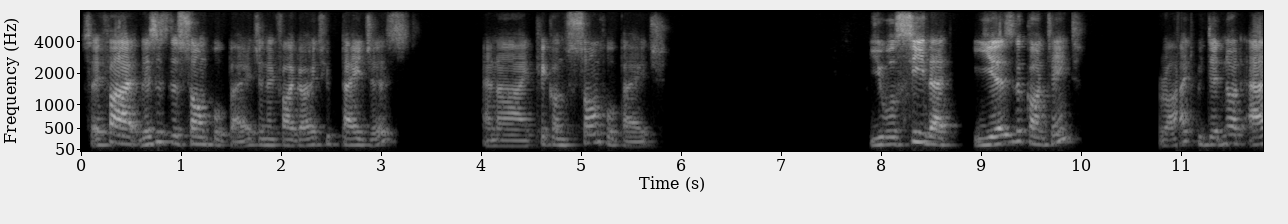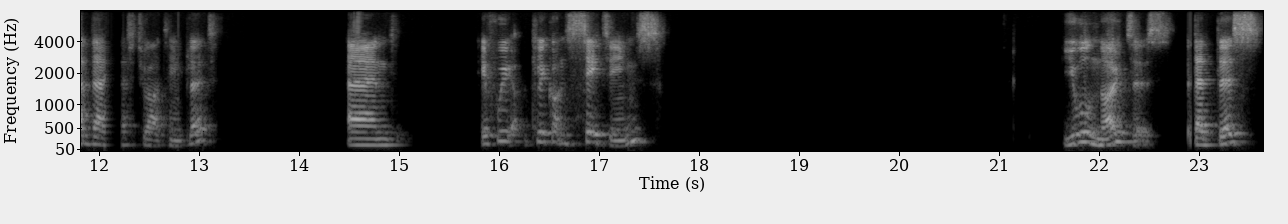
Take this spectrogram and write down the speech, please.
So if I, this is the sample page, and if I go to pages and I click on sample page, you will see that here's the content, right? We did not add that to our template. And if we click on settings, you will notice that this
